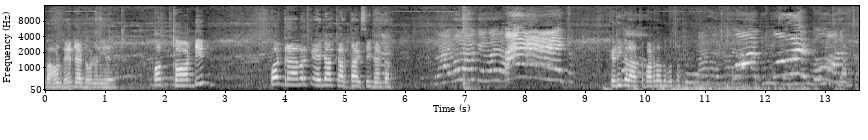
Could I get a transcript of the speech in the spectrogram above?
ਬਾ ਹੁਣ ਫੇਰ ਡੈਡ ਹੋ ਜਣੀ ਇਹ। ਉਹ ਤੁਹਾਡੀ ਉਹ ਡਰਾਈਵਰ ਕਿਹ ਜਾ ਕਰਤਾ ਐਕਸੀਡੈਂਟ ਡਰਾਈਵਰ ਆ ਕੇ ਆ? ਕਿਹੜੀ ਕਲਾਸ ਚ ਪੜਦਾ ਤੂੰ ਪੁੱਤ ਮੈਂ ਹੈਗਾ ਅੱਠਵੀਂ ਚ ਨੌਵੀਂ ਚ ਜਾਊਂਗਾ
